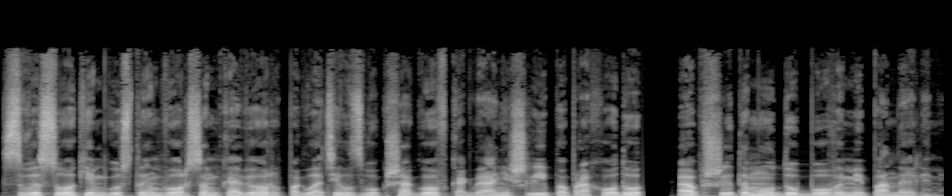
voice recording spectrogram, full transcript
с высоким густым ворсом ковер поглотил звук шагов, когда они шли по проходу, обшитому дубовыми панелями.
